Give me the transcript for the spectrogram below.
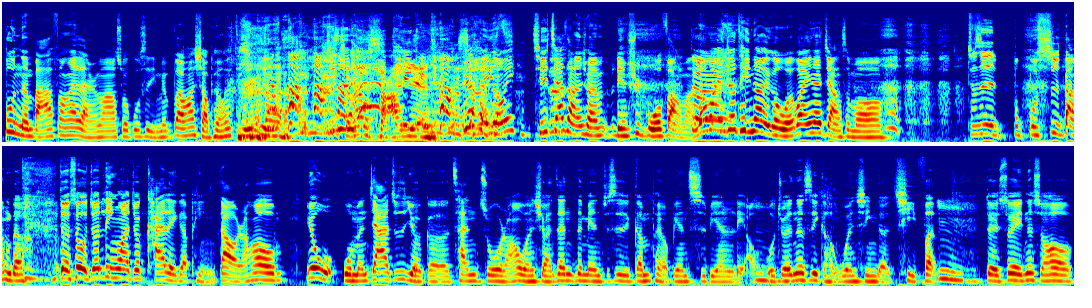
不能把它放在懒人妈妈说故事里面，不然的话小朋友会听一听，小朋友傻眼，因为很容易。其实家长很喜欢连续播放嘛，那万一就听到一个我万一在讲什么。就是不不适当的，对，所以我就另外就开了一个频道，然后因为我我们家就是有个餐桌，然后我很喜欢在那边就是跟朋友边吃边聊，我觉得那是一个很温馨的气氛，嗯，对，所以那时候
